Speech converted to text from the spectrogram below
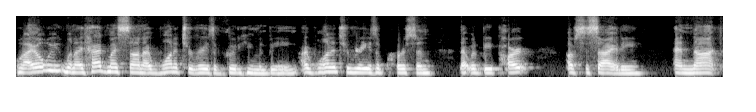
well, I always, when I had my son, I wanted to raise a good human being. I wanted to raise a person that would be part of society and not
